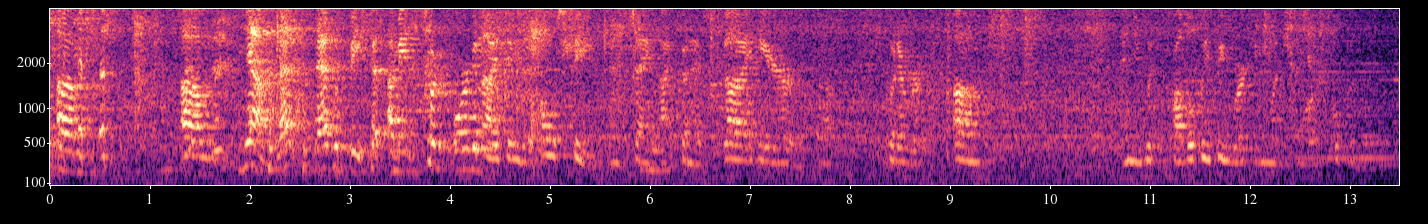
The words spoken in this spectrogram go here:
Um, um, yeah, that, that would be, I mean, sort of organizing the whole sheet and saying, I'm going to have sky here, uh, whatever. Um, and you would probably be working much more openly.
